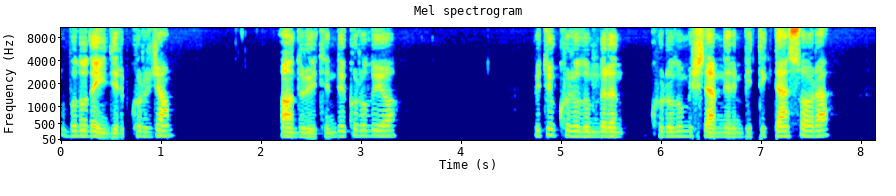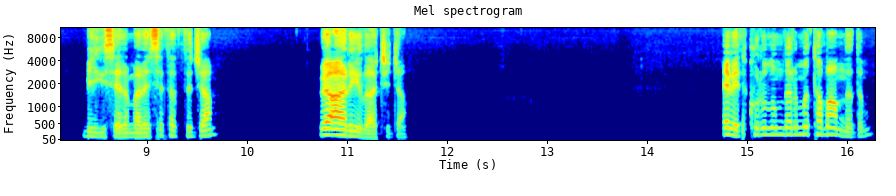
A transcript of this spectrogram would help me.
Bunu da indirip kuracağım. Android'im de kuruluyor. Bütün kurulumların kurulum işlemlerim bittikten sonra bilgisayarıma reset atacağım ve Arial'ı açacağım. Evet kurulumlarımı tamamladım.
